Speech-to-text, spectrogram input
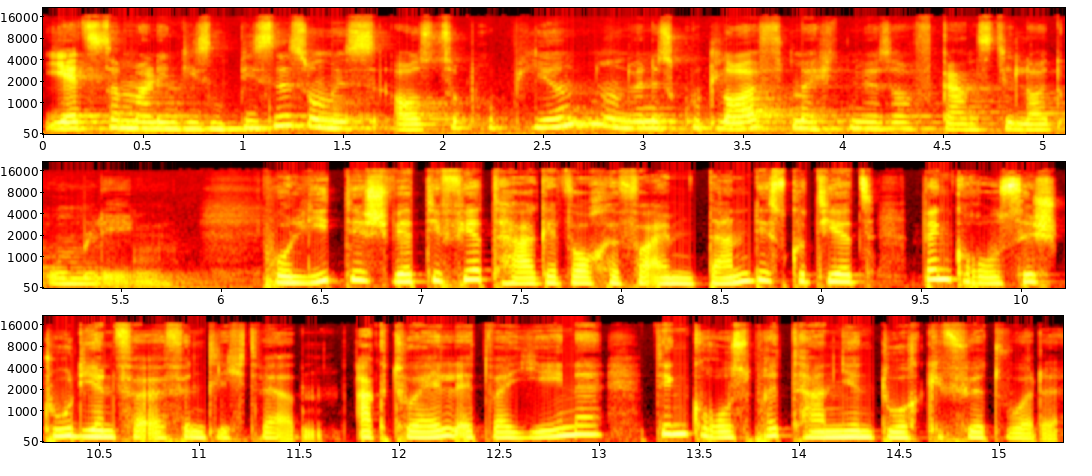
jetzt einmal in diesem Business, um es auszuprobieren. Und wenn es gut läuft, möchten wir es auf ganz die Leute umlegen. Politisch wird die Viertagewoche vor allem dann diskutiert, wenn große Studien veröffentlicht werden. Aktuell etwa jene, die in Großbritannien durchgeführt wurde.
